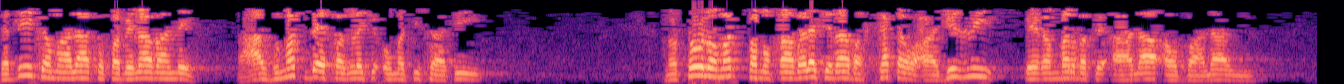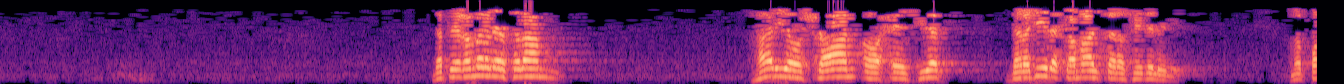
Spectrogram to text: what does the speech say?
د دې کمالاتو په بنا باندې عظمت به په زړه کې امتي ساتي نو ټول امت په مقابله کې دا به ښکته او عاجز وي پیغمبر به پرې اعلی او بالا وي د پیغمبر علیه السلام هر یو شان او حیثیت درجې د کمال ته رسېدلی دی نو په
